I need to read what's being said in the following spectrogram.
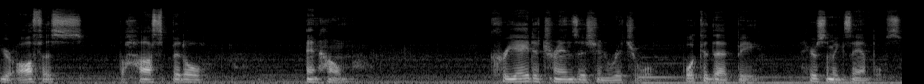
your office, the hospital, and home. Create a transition ritual. What could that be? Here's some examples.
